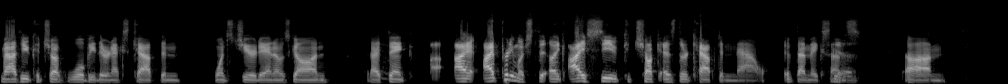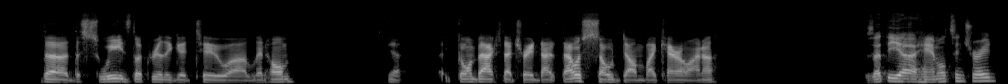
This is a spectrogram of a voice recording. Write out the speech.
Matthew Tkachuk, will be their next captain once Giordano's gone. And I think I I pretty much th- like I see Tkachuk as their captain now, if that makes sense. Yeah. Um, the the Swedes look really good too. Uh, Lindholm. Yeah. Going back to that trade, that that was so dumb by Carolina. Was that the uh, Hamilton trade?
